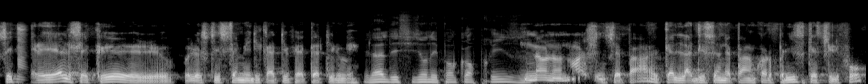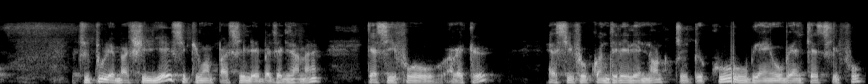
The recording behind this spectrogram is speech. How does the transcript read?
Ce qui est réel, c'est que le système éducatif est perturbé. Et là, la décision n'est pas encore prise? Non, non, non, je ne sais pas. Quelle la décision n'est pas encore prise? Qu'est-ce qu'il faut? Surtout les bacheliers, ceux qui vont passer les examens, qu'est-ce qu'il faut avec eux? Est-ce qu'il faut contrôler les notes de cours ou bien, ou bien qu'est-ce qu'il faut?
